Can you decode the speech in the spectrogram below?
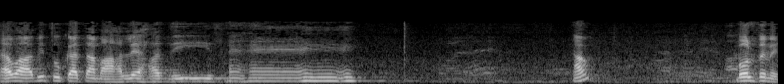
اے وہابی، تو کہتا محل حدیث ہیں۔ ہاں بولتے نہیں۔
